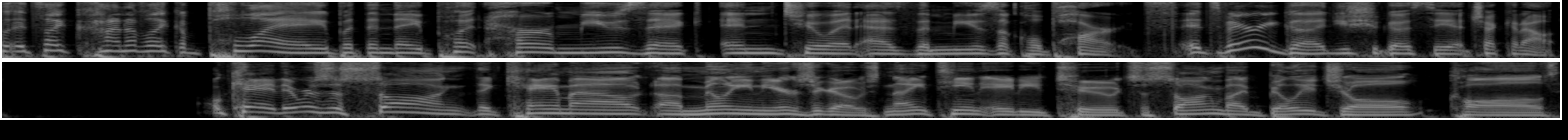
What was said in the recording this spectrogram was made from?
it's like kind of like a play, but then they put her music into it as the musical parts. It's very good. You should go see it. Check it out. Okay, there was a song that came out a million years ago. It was 1982. It's a song by Billy Joel called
